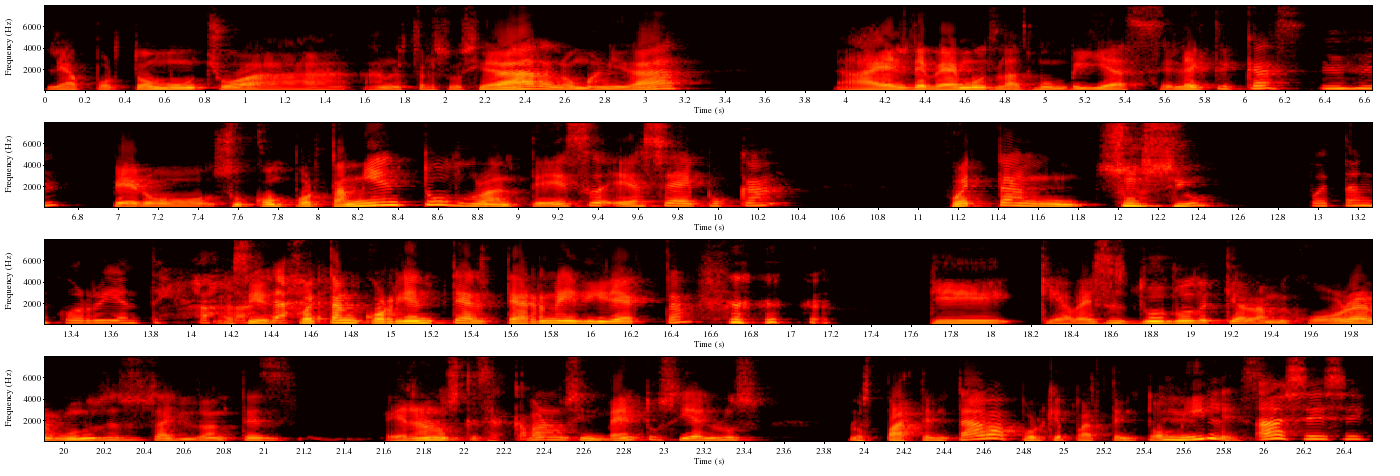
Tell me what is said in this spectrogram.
le aportó mucho a, a nuestra sociedad, a la humanidad, a él debemos las bombillas eléctricas pero su comportamiento durante esa, esa época fue tan sucio, Fue tan corriente. así, fue tan corriente alterna y directa, que, que a veces dudo de que a lo mejor algunos de sus ayudantes eran los que sacaban los inventos y él los, los patentaba, porque patentó miles. Ah, sí, sí.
